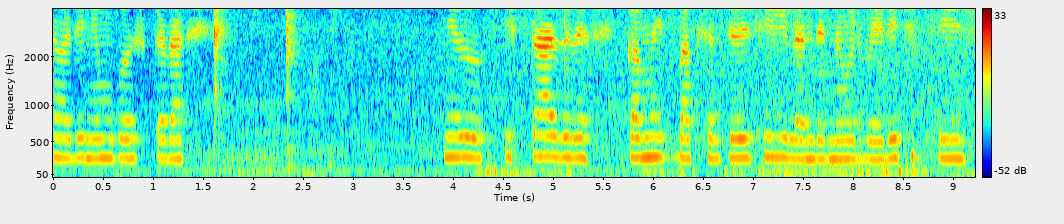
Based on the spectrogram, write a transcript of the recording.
ನೋಡಿ ನಿಮಗೋಸ್ಕರ. ನೀವು ಇಷ್ಟ ಆದರೆ ಕಮೆಂಟ್ ಬಾಕ್ಸಲ್ಲಿ ತಿಳಿಸಿ ಇಲ್ಲಾಂದ್ರೆ ನೋಡಬೇಡಿ ಪ್ಲೀಸ್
